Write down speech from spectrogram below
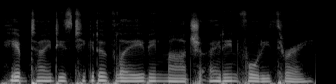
He obtained his ticket of leave in March 1843.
